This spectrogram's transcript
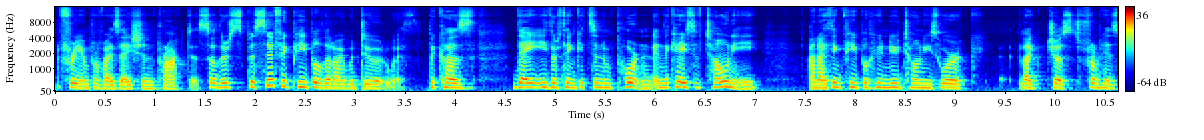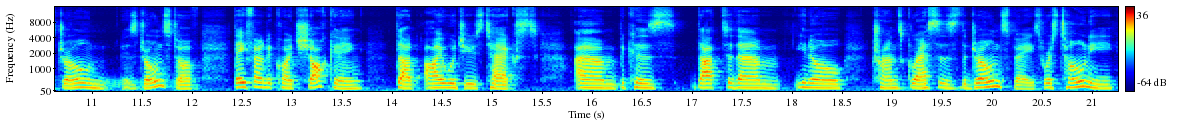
free improvisation practice. So there's specific people that I would do it with because they either think it's an important in the case of Tony, and I think people who knew Tony's work like just from his drone his drone stuff, they found it quite shocking that I would use text um, because that to them, you know, transgresses the drone space. Whereas Tony,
